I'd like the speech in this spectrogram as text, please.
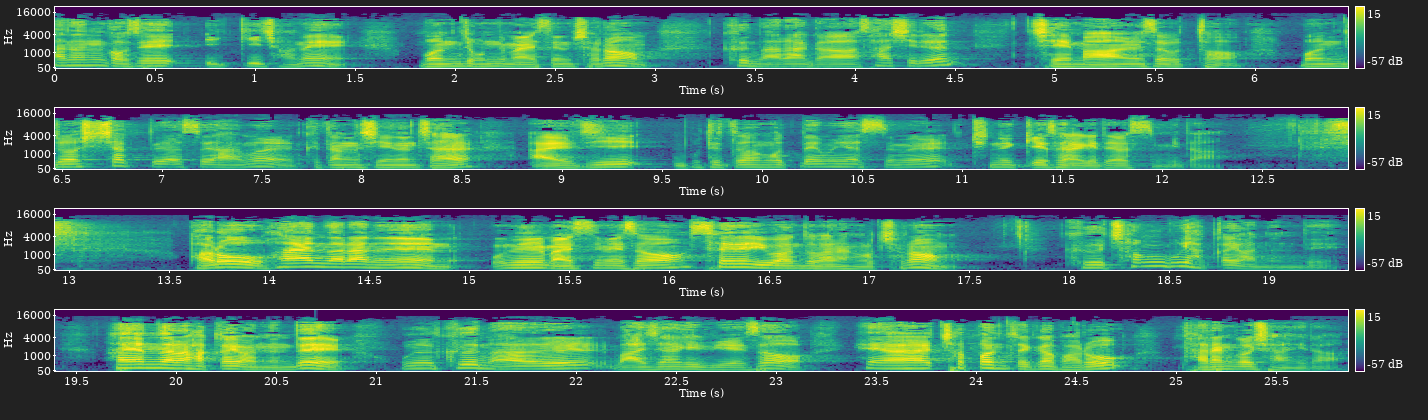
하는 것에 있기 전에 먼저 오늘 말씀처럼 그 나라가 사실은 제 마음에서부터 먼저 시작되었어야 함을 그 당시에는 잘 알지 못했던 것 때문이었음을 뒤늦게서 알게 되었습니다. 바로 하얀 나라는 오늘 말씀에서 세례 요한도 말한 것처럼 그 천국이 가까이 왔는데 하얀 나라 가까이 왔는데 오늘 그 나라를 맞이하기 위해서 해야 할 첫 번째가 바로 다른 것이 아니라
